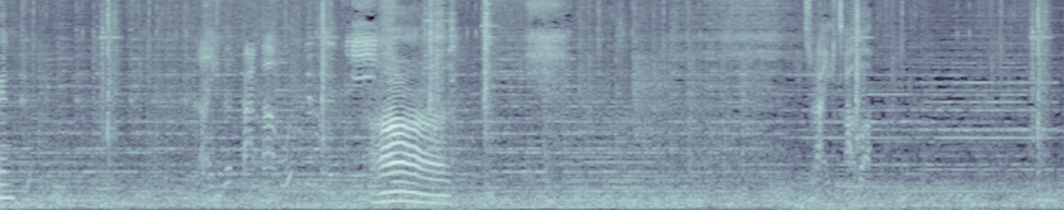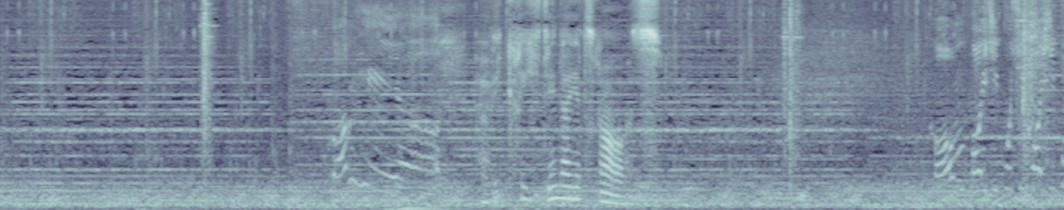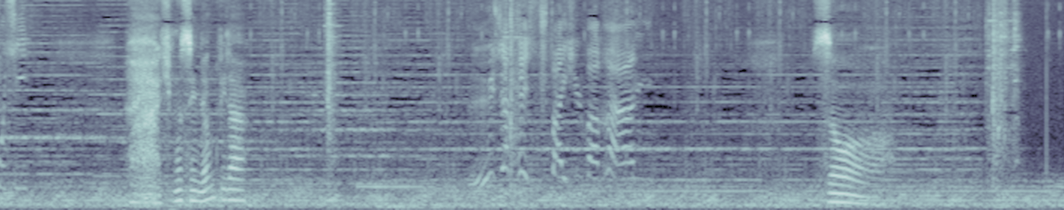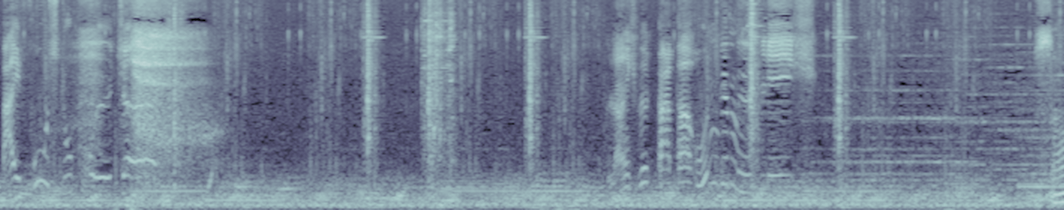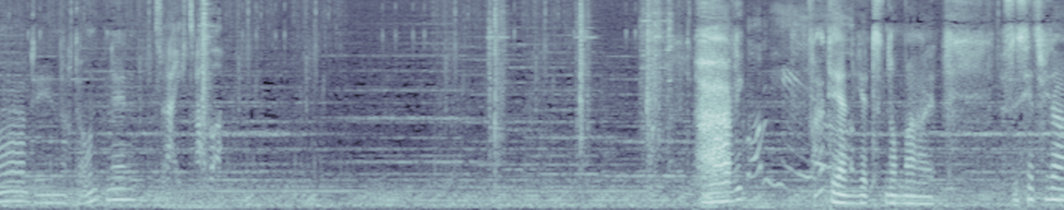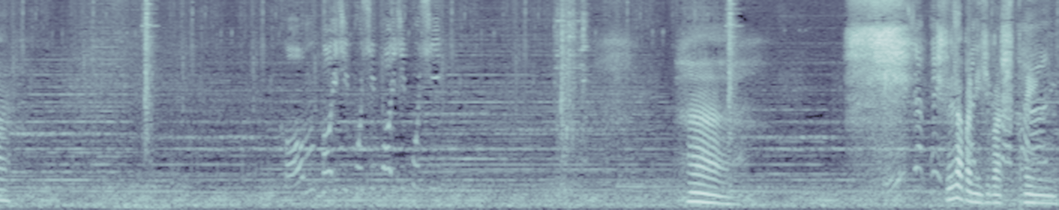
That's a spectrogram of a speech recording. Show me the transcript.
Hin. Gleich wird Papa ungemütlich. Ah, Jetzt reicht's aber. Komm her! wie kriege ich den da jetzt raus? Ich muss ihn irgendwie da... Böser Pestspeichel-Varan! So. Bei Fuß, du Kröte! Gleich wird Papa ungemütlich. So, den nach da unten hin. Jetzt reicht's aber. Ah, wie war der denn jetzt nochmal? Das ist jetzt wieder... Ah, ich will aber nicht überspringen.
